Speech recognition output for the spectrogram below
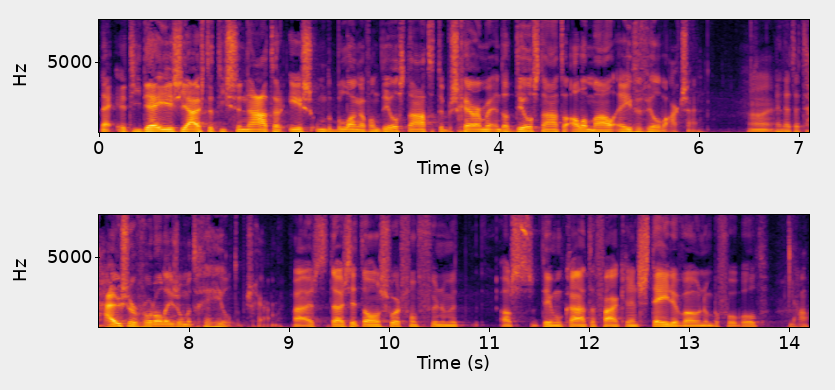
nee. het idee is juist dat die senator is om de belangen van deelstaten te beschermen... en dat deelstaten allemaal evenveel waard zijn. Oh, ja. En dat het huis er vooral is om het geheel te beschermen. Maar daar zit al een soort van fundament... als democraten vaker in steden wonen bijvoorbeeld... Ja.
